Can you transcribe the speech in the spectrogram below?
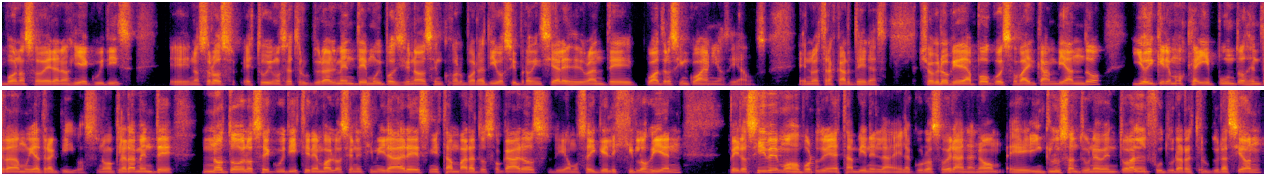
bonos soberanos y equities, eh, nosotros estuvimos estructuralmente muy posicionados en corporativos y provinciales durante cuatro o cinco años, digamos, en nuestras carteras. Yo creo que de a poco eso va a ir cambiando y hoy creemos que hay puntos de entrada muy atractivos. ¿no? Claramente, no todos los equities tienen valuaciones similares, ni están baratos o caros, digamos, hay que elegirlos bien, pero sí vemos oportunidades también en la, curva soberana, ¿no? Eh, incluso ante una eventual futura reestructuración,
